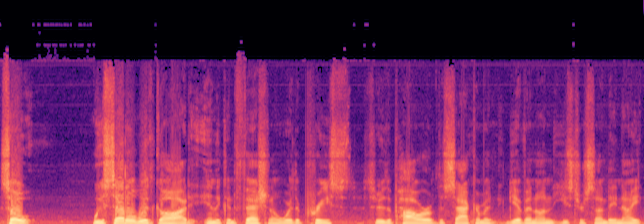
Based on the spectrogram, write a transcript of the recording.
So we settle with God in the confessional where the priest, through the power of the sacrament given on Easter Sunday night,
